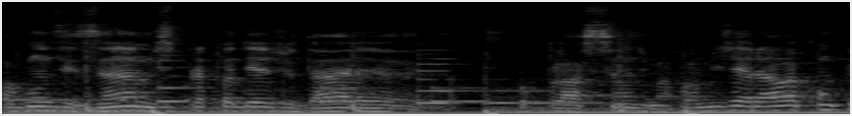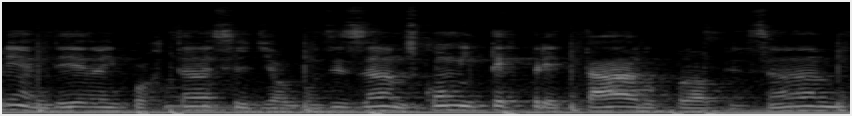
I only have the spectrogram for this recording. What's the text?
alguns exames para poder ajudar a população de uma forma geral a compreender a importância de alguns exames, como interpretar o próprio exame,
